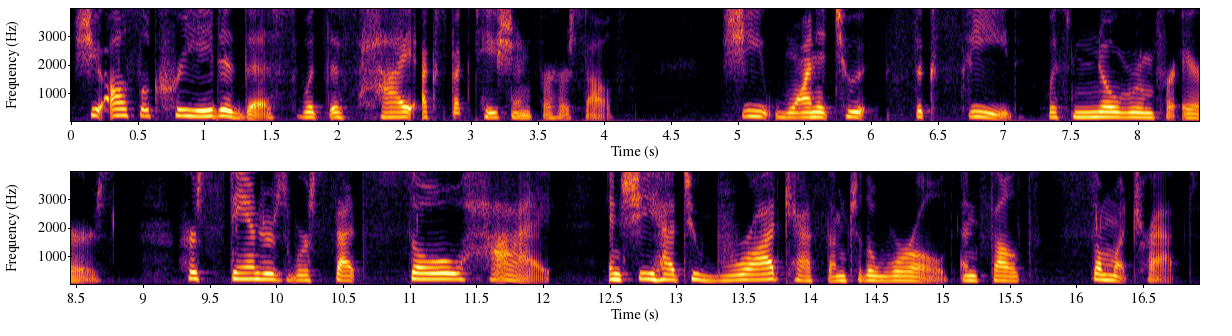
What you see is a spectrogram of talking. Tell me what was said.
She also created this with this high expectation for herself. She wanted to succeed with no room for errors. Her standards were set so high, and she had to broadcast them to the world and felt somewhat trapped.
